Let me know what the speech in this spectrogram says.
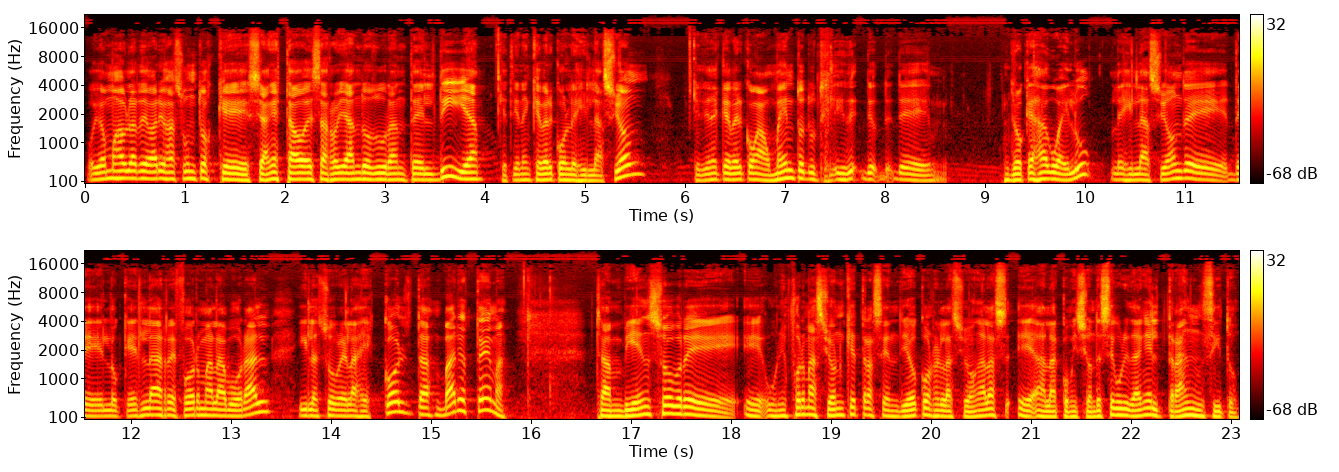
Hoy vamos a hablar de varios asuntos que se han estado desarrollando durante el día, que tienen que ver con legislación, que tienen que ver con aumentos de, de lo que es Aguailú, legislación de, lo que es la reforma laboral y sobre las escoltas, varios temas. También sobre eh, una información que trascendió con relación a, las, eh, a la Comisión de Seguridad en el Tránsito,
